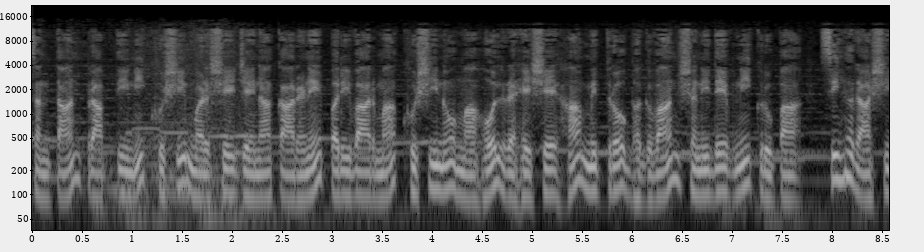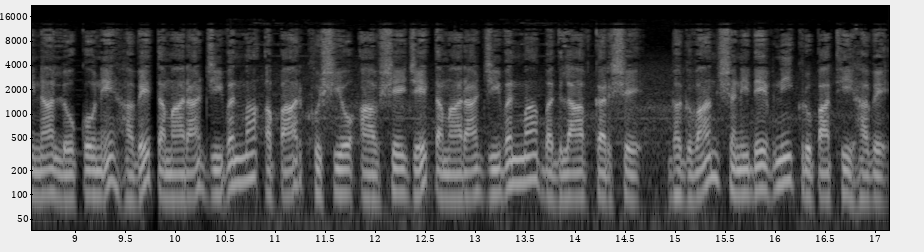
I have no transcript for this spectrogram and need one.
સંતાન પ્રાપ્તિની ખુશી મળશે, જેના કારણે પરિવારમાં ખુશીનો માહોલ રહેશે. હા, મિત્રો, ભગવાન શનિદેવની કૃપા સિંહ રાશિના લોકોને હવે તમારા જીવનમાં અપાર ખુશીઓ આવશે, જે તમારા જીવનમાં બદલાવ કરશે. ભગવાન શનિદેવની કૃપાથી હવે.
